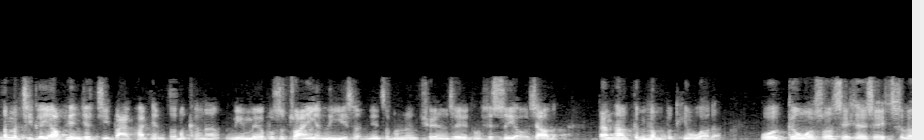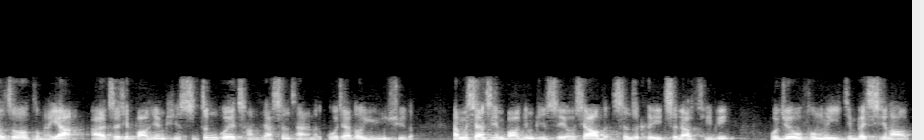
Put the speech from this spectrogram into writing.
那么几个药片就几百块钱，怎么可能？你们又不是专业的医生，你怎么能确认这些东西是有效的？但他根本不听我的，我跟我说谁谁谁吃了之后怎么样？而这些保健品是正规厂家生产的，国家都允许的，他们相信保健品是有效的，甚至可以治疗疾病。我觉得我父母已经被洗脑了，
